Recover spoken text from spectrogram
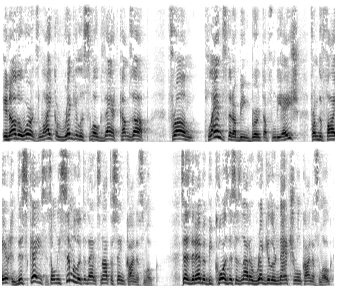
In other words, like a regular smoke that comes up from plants that are being burnt up from the ash, from the fire. In this case, it's only similar to that. It's not the same kind of smoke. Says the Rebbe, because this is not a regular, natural kind of smoke,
